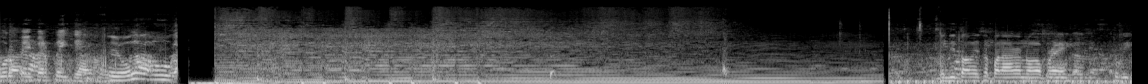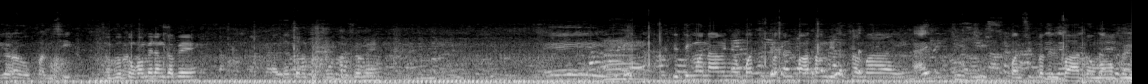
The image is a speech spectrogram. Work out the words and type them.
Puro paper plate eh. Ayun nga. Nandito kami sa palanan mga pre. Tubig ka raw, pansit. Nagutom kami ng gabi. At ito nagpuputol kami. Titingnan namin yung pansit batil patong dito sa may. Pansit batil patong mga pre.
